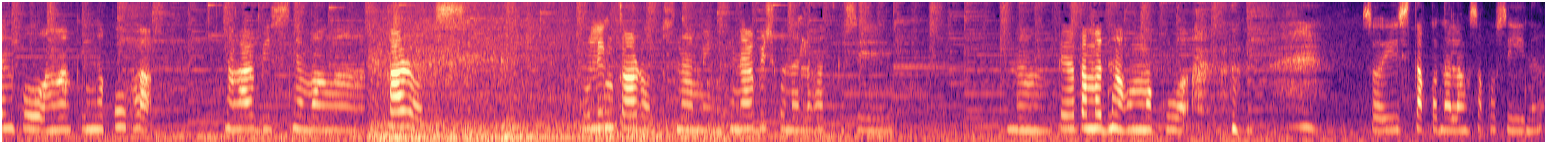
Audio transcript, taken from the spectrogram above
Ayan po ang aking nakuha na harvest ng mga carrots. Huling carrots namin. Hinarvest ko na lahat kasi na tinatamad na akong magkuha. so, i-stack ko na lang sa kusina.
